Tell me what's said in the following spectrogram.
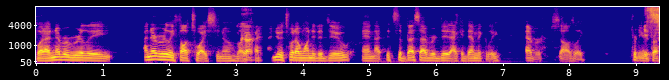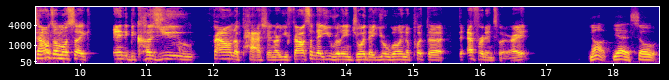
but I never really, I never really thought twice. You know, like Okay. I, I knew it's what I wanted to do, and I- it's the best I ever did academically ever. So I was like, pretty It sounds almost like Andy because you found a passion or you found something that you really enjoyed that you're willing to put the the effort into it, right? No, yeah. So,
